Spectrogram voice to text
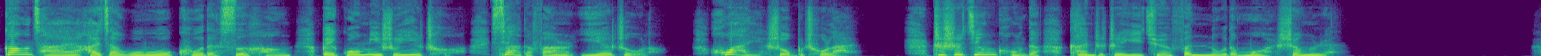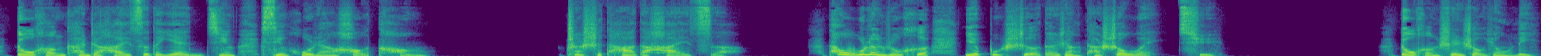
刚才还在呜呜哭的思恒，被郭秘书一扯，吓得反而噎住了，话也说不出来，只是惊恐的看着这一群愤怒的陌生人。杜恒看着孩子的眼睛，心忽然好疼。这是他的孩子，他无论如何也不舍得让他受委屈。杜恒伸手用力，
